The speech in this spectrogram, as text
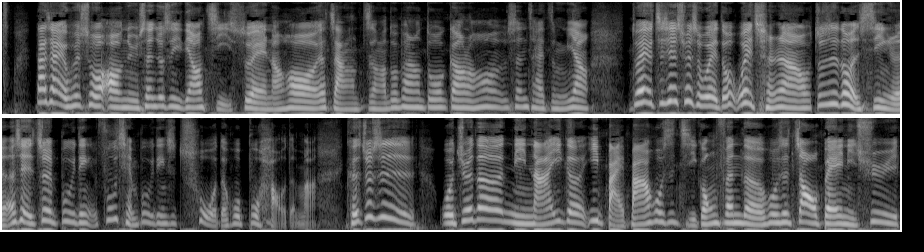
大家也会说哦，女生就是一定要几岁，然后要长长得多漂亮、多高，然后身材怎么样？对，这些确实我也都我也承认啊，就是都很吸引人，而且这不一定肤浅，不一定是错的或不好的嘛。可是就是我觉得你拿一个一百八或是几公分的，或是罩杯，你去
